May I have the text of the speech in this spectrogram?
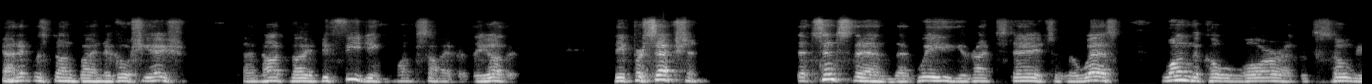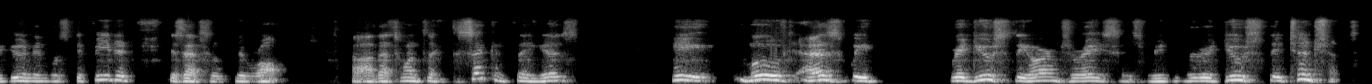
and it was done by negotiation and not by defeating one side or the other. The perception that since then that we, the United States or the West, won the Cold War and the Soviet Union was defeated is absolutely wrong. Uh, that's one thing. The second thing is he moved as we reduced the arms races, we reduced the tensions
